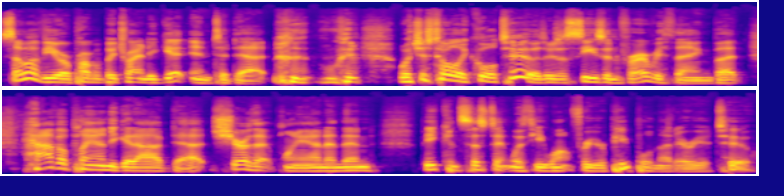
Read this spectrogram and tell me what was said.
Some of you are probably trying to get into debt, which is totally cool too. There's a season for everything, but have a plan to get out of debt, share that plan, and then be consistent with you want for your people in that area too.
